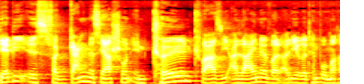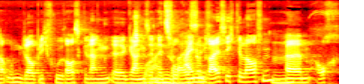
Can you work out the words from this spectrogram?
Debbie ist vergangenes Jahr schon in Köln quasi alleine, weil all ihre Tempomacher unglaublich früh rausgegangen äh, sind, mit 231 231 gelaufen. Ähm, auch,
